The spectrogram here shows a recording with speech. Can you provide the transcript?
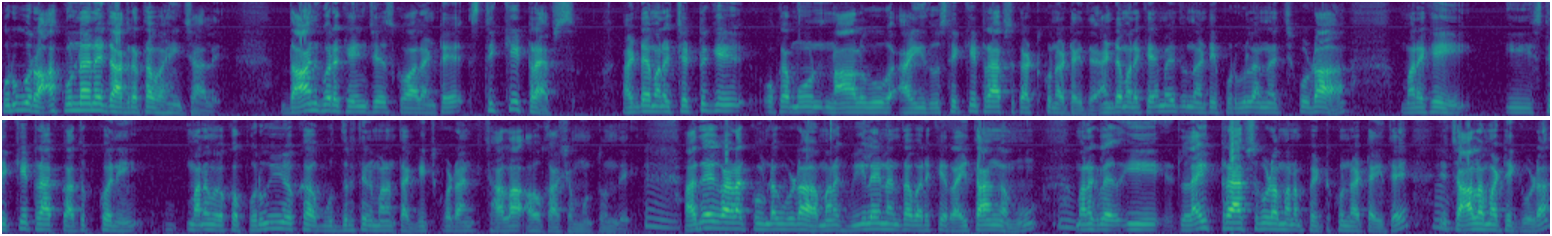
పురుగు రాకుండానే జాగ్రత్త వహించాలి. దాని కొరకు ఏం చేసుకోవాలంటే స్టిక్కీ ట్రాప్స్. అంటే మనకి చెట్టుకి ఒక మూడు నాలుగు ఐదు స్టిక్కీ ట్రాప్స్ కట్టుకున్నట్టయితే అంటే మనకి ఏమవుతుందంటే ఈ పురుగులన్నీ కూడా మనకి ఈ స్టిక్కీ ట్రాప్కి అతుక్కొని మనం యొక్క పురుగు యొక్క ఉధృతిని మనం తగ్గించుకోవడానికి చాలా అవకాశం ఉంటుంది. అదే కాకుండా కూడా మనకు వీలైనంత వరకు రైతాంగము మనకు ఈ లైట్ ట్రాప్స్ కూడా మనం పెట్టుకున్నట్టయితే చాలా మట్టికి కూడా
